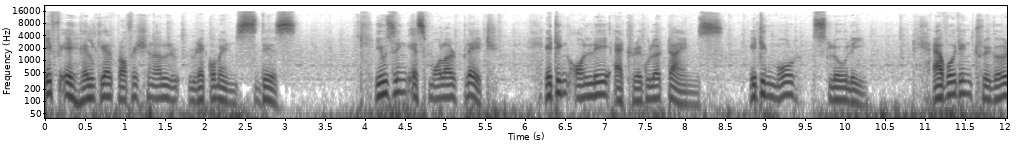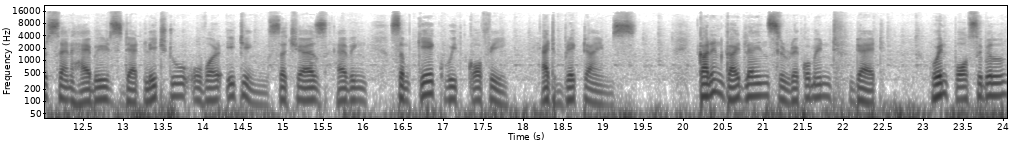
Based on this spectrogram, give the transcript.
if a healthcare professional recommends this. Using a smaller plate, eating only at regular times, eating more slowly, avoiding triggers and habits that lead to overeating such as having some cake with coffee at break times. Current guidelines recommend that when possible,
